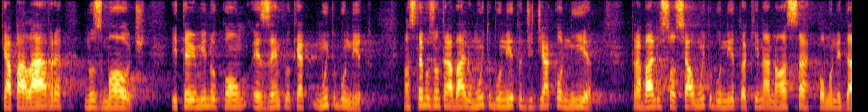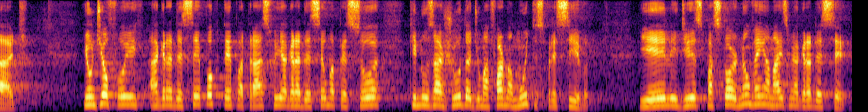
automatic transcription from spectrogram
que a palavra nos molde. E termino com um exemplo que é muito bonito. Nós temos um trabalho muito bonito de diaconia, um trabalho social muito bonito aqui na nossa comunidade. E um dia eu fui agradecer, pouco tempo atrás, fui agradecer uma pessoa que nos ajuda de uma forma muito expressiva. E ele diz: Pastor, não venha mais me agradecer.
